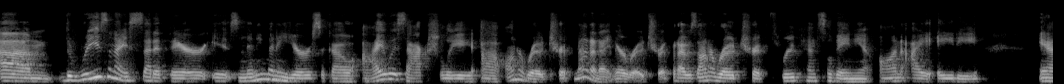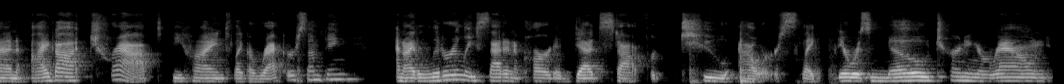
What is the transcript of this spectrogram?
Um, the reason i said it there is many many years ago i was actually uh, on a road trip not a nightmare road trip but i was on a road trip through pennsylvania on i-80 and i got trapped behind like a wreck or something and I literally sat in a car at a dead stop for two hours. Like there was no turning around.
